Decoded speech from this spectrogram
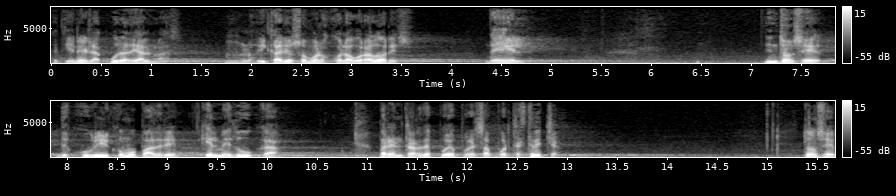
que tiene la cura de almas. Los vicarios somos los colaboradores de él. Entonces, descubrir como padre que él me educa para entrar después por esa puerta estrecha. Entonces,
